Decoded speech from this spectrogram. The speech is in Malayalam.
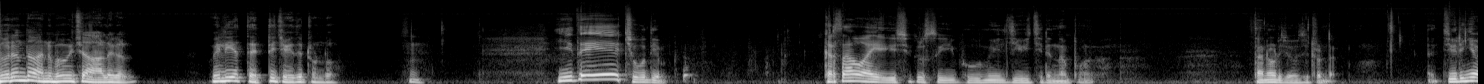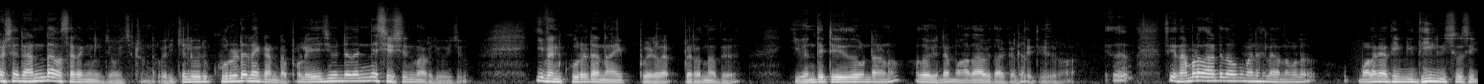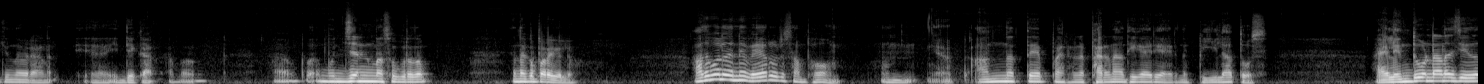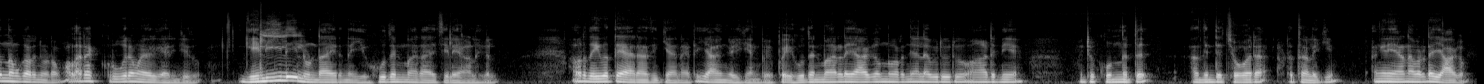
ദുരന്തം അനുഭവിച്ച ആളുകൾ വലിയ തെറ്റ് ചെയ്തിട്ടുണ്ടോ? ഇതേ ചോദ്യം കർത്താവായ യേശു ക്രിസ്തു ഈ ഭൂമിയിൽ ജീവിച്ചിരുന്നപ്പോൾ തന്നോട് ചോദിച്ചിട്ടുണ്ട്. ചുരുങ്ങിയ പക്ഷേ രണ്ടവസരങ്ങളിൽ ചോദിച്ചിട്ടുണ്ട്. ഒരിക്കലും ഒരു കുരുടനെ കണ്ടപ്പോൾ യേശുവിന്റെ തന്നെ ശിഷ്യന്മാർ ചോദിച്ചു ഇവൻ കുരുടനായി പിള പിറന്നത് ഇവൻ തെറ്റ് ചെയ്തുകൊണ്ടാണോ അതോ ഇവന്റെ മാതാപിതാക്കൾ തെറ്റ് ചെയ്തുകൊണ്ടാണോ ഇത് സി നമ്മുടെ നാട്ടിൽ നമുക്ക് മനസ്സിലാകും. നമ്മൾ വളരെയധികം വിധിയിൽ വിശ്വസിക്കുന്നവരാണ് ഇന്ത്യക്കാർ. അപ്പം മുജ്ജന്മ സുഹൃതം എന്നൊക്കെ പറയുമല്ലോ. അതുപോലെ തന്നെ വേറൊരു സംഭവം അന്നത്തെ ഭരണ ഭരണാധികാരിയായിരുന്ന പീലാത്തോസ്. അയാൾ എന്തുകൊണ്ടാണ് ചെയ്തതെന്ന് നമുക്ക് അറിഞ്ഞുകൂടാം വളരെ ക്രൂരമായ ഒരു കാര്യം ചെയ്തു. ഗലീലയിലുണ്ടായിരുന്ന യഹൂദന്മാരായ ചില ആളുകൾ അവർ ദൈവത്തെ ആരാധിക്കാനായിട്ട് യാഗം കഴിക്കാൻ പോയി. ഇപ്പോൾ യഹൂദന്മാരുടെ യാഗം എന്ന് പറഞ്ഞാൽ അവരൊരു ആടിനെ മറ്റോ കൊന്നിട്ട് അതിന്റെ ചോര അവിടെ തളിക്കും. അങ്ങനെയാണ് അവരുടെ യാഗം.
